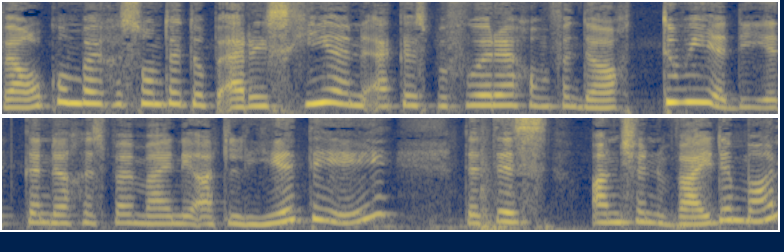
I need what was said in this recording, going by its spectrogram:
Welkom by Gesondheid op RSG en ek is bevoorreg om vandag twee dieetkundiges by my in die ateljee te hê. Dit is Anshin Weideman,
